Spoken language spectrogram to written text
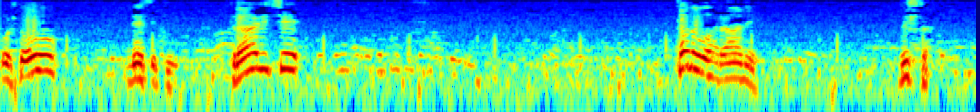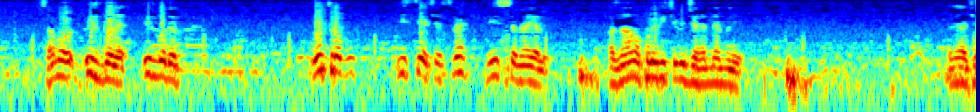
pošto ovo desiti. Tražit će ponovo hrane. Ništa. Samo izbode, izbode utrobu, istijeće sve, nisu se najeli. A znamo koliko će biti džehennemlije. Znači,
